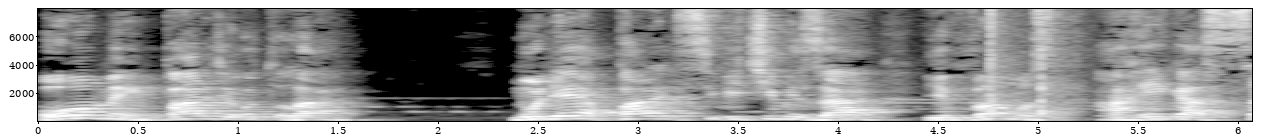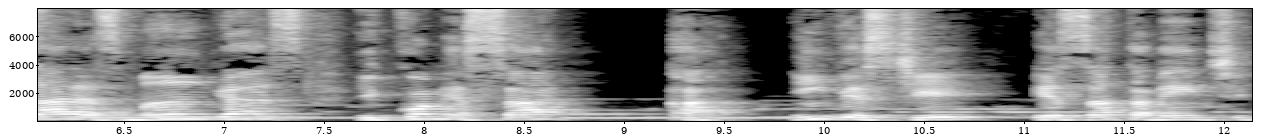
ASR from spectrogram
Homem, para de rotular. Mulher, para de se vitimizar e vamos arregaçar as mangas e começar a investir exatamente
